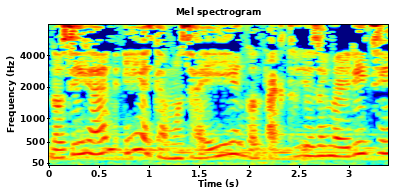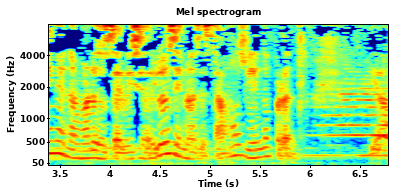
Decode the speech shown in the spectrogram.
nos sigan y estamos ahí en contacto. Yo soy Mayritzin, enamoro de su servicio de luz y nos estamos viendo pronto. Adiós.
